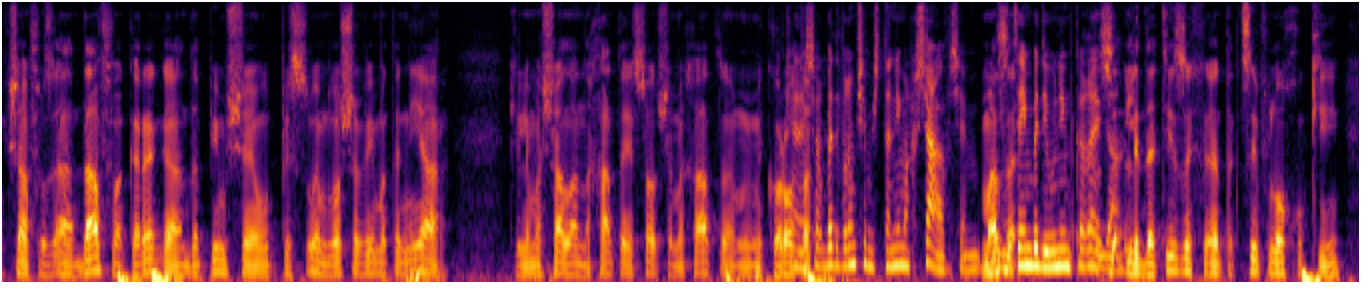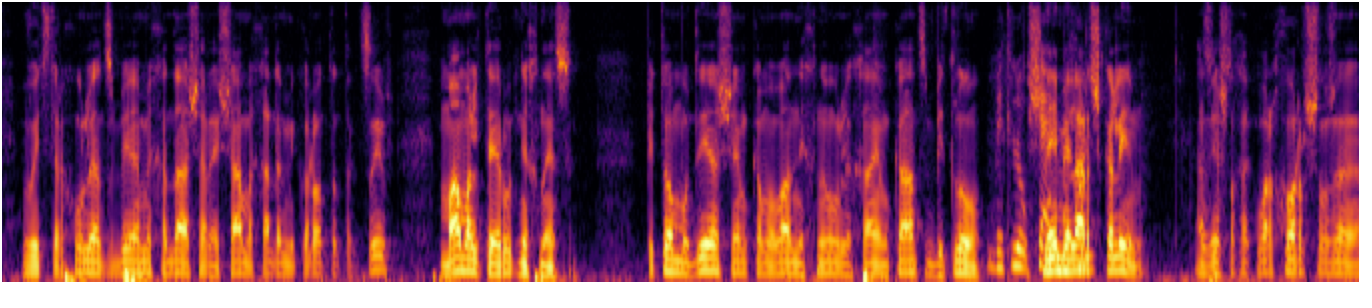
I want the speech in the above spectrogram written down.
עכשיו, הדף, כרגע, הדפים שהודפסו, הם לא שווים את הנייר. כי למשל, הנחת היסוד שם אחד מקורות... כן, יש הרבה דברים שמשתנים עכשיו, שהם נמצאים זה? בדיונים כרגע. זה, לדעתי זה תקציב לא חוקי, ויצטרכו להצביע מחדש. הרי שם אחד המקורות התקציב, מע"מ על תיירות נכנסת. פתאום הודיע שהם כמובן נכנעו לחיים כץ, ביטלו. ביטלו, כן, שני נכון. מיליארד שקלים. אז יש לך כבר חור של זה,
